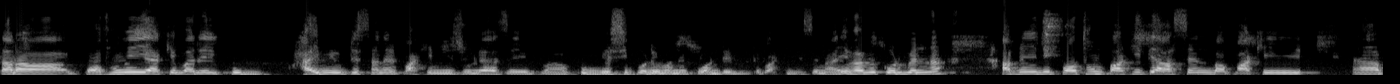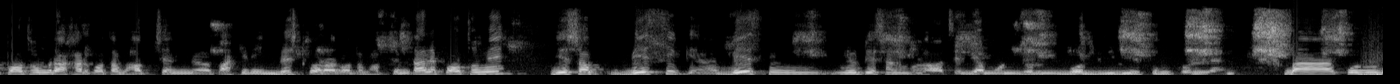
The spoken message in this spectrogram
তারা প্রথমেই একেবারে খুব হাই মিউটেশনের পাখি নিয়ে চলে আসে খুব বেশি পরিমাণে কোয়ান্টিটিতে পাখি নিয়েছে না এইভাবে করবেন না। আপনি যদি প্রথম পাখিতে আসেন বা পাখি প্রথম রাখার কথা ভাবছেন পাখিতে ইনভেস্ট করার কথা ভাবছেন, তাহলে প্রথমে যেসব বেসিক বেস মিউটেশনগুলো আছে, যেমন ধরুন বদ্রি দিয়ে শুরু করলেন, বা কনুর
